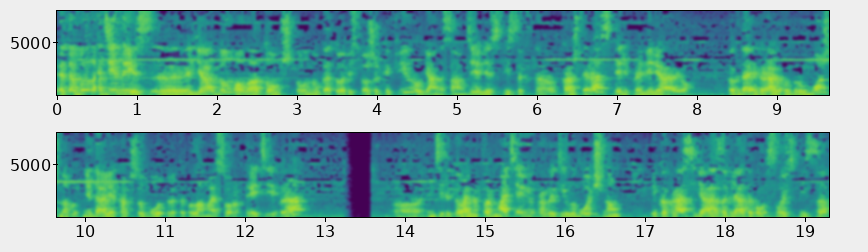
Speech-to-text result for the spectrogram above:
Это был один из. Э, я думала о том, что, ну, готовясь тоже к эфиру, я на самом деле список-то каждый раз перепроверяю, когда играю в игру можно. Вот не далее, как в субботу, это была моя 43-я игра, Э, индивидуальном формате я ее проводила в очном. И как раз я заглядывала в свой список.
